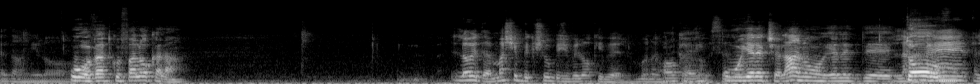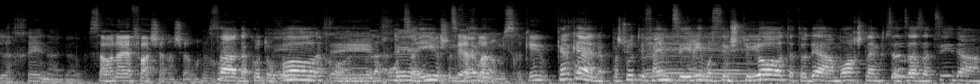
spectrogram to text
בסדר, אני לא... הוא עובר תקופה לא קלה. לא יודע, מה שביקשו בשבילו קיבל. בוא נגיד אוקיי. ככה, בסדר? הוא ילד שלנו, ילד אה, טוב. לכן, לכן אגב. עשה עונה יפה שנה שעברה. נכון. עשה דקות טובות, נכון, אה, בחור צעיר ניצח לנו משחקים. כן, כן, פשוט לפעמים ו- צעירים עושים שטויות, אתה יודע, המוח שלהם קצת זז הצידה.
